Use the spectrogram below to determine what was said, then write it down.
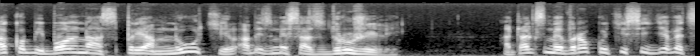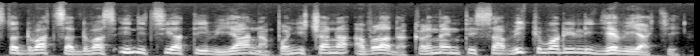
ako by bol nás priam nútil, aby sme sa združili. A tak sme v roku 1922 z iniciatívy Jana Poničana a Vlada Klementisa vytvorili deviati –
